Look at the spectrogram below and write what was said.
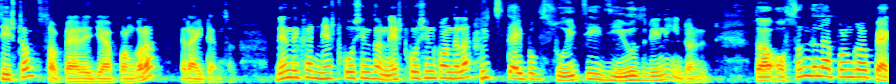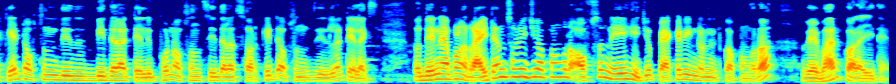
सिस्टम सफ्टवेयर आपंकर रईट आंसर देन देखा नेक्स्ट क्वेश्चन तो नेक्स्ट क्वेश्चन कौन देला? Which type of switch is used in internet तो ऑप्शन देला आपंकर पैकेट ऑप्शन बी देला टेलीफोन ऑप्शन सी देला सर्किट ऑप्शन सी देला टेलेक्स तो देन आप रईट आंसर हो आपंकर ऑप्शन ए हो पैकेट इंटरनेट को आपंकर व्यवहार करा जाए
